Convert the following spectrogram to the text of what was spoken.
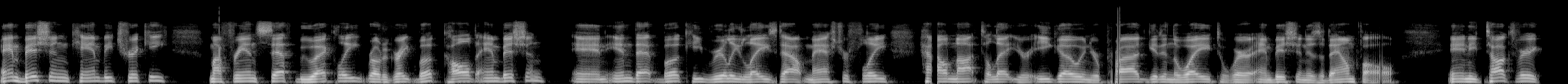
ambition can be tricky my friend seth buckley wrote a great book called ambition and in that book, he really lays out masterfully how not to let your ego and your pride get in the way to where ambition is a downfall. And he talks very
